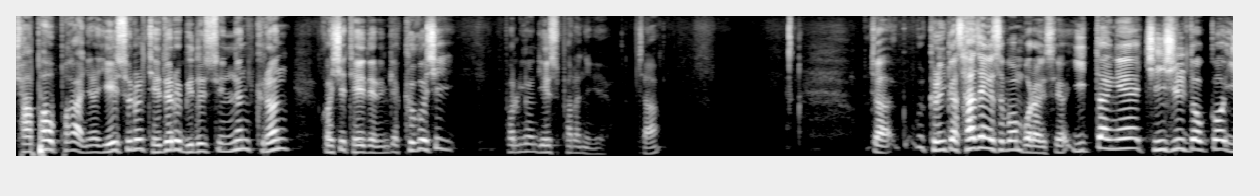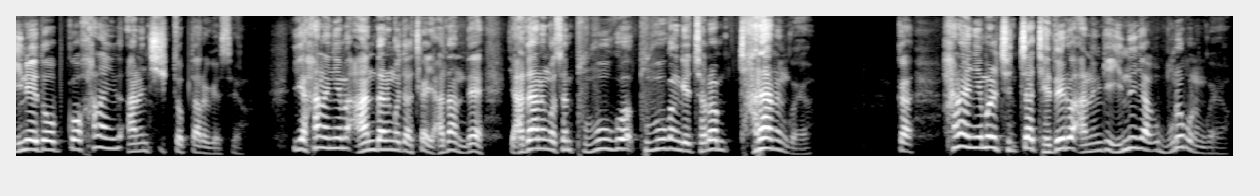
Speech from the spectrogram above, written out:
좌파 우파가 아니라 예수를 제대로 믿을 수 있는 그런 것이 돼야 되는 게 그것이 바로 예수파라는 얘기예요. 자, 자 그러니까 사장에서 보면 뭐라고 했어요? 이 땅에 진실도 없고 인애도 없고 하나님 아는 지식도 없다라고 했어요. 이게 하나님을 안다는 것 자체가 야단인데 야다는 것은 부부 부부관계처럼 잘하는 거예요. 그러니까 하나님을 진짜 제대로 아는 게 있느냐고 물어보는 거예요.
